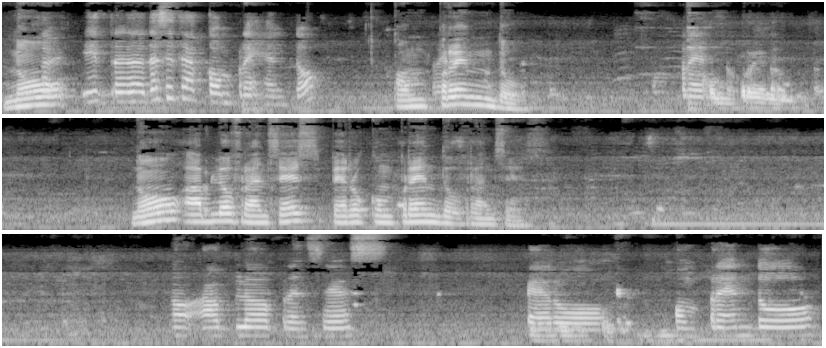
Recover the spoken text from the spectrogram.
No It, uh, does it have comprehendo? comprendo. Comprendo. Comprendo. No hablo francés, pero comprendo francés. No hablo francés, pero comprendo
